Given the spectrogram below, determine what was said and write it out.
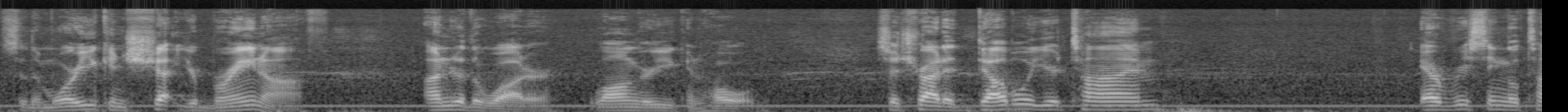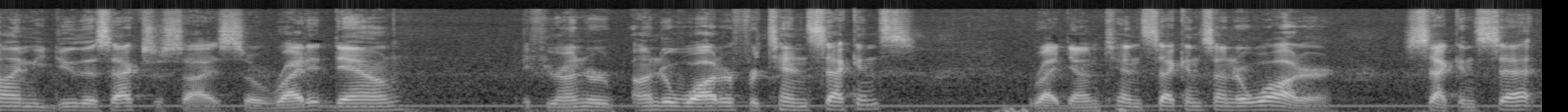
So the more you can shut your brain off under the water, longer you can hold. So try to double your time every single time you do this exercise. So write it down. If you're under underwater for 10 seconds, write down 10 seconds underwater. Second set,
